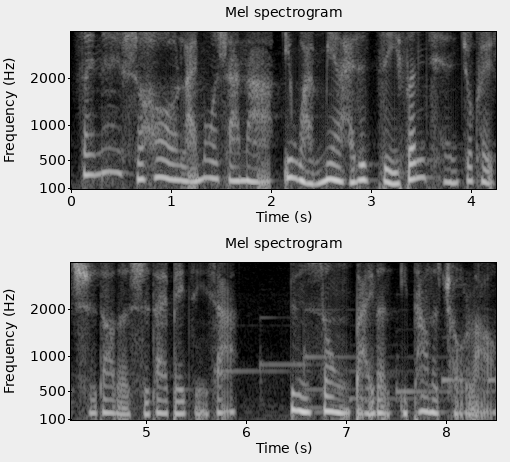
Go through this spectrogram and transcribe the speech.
在那时候，莱莫山啊，一碗面还是几分钱就可以吃到的时代背景下，运送白粉一趟的酬劳，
